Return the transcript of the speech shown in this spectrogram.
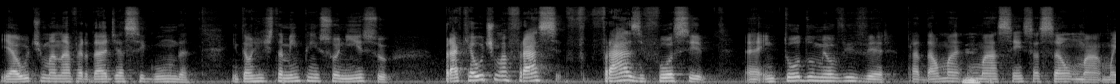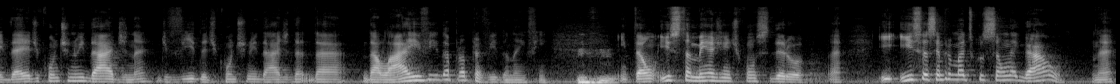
e a última, na verdade, é a segunda. Então a gente também pensou nisso para que a última frase, frase fosse é, em todo o meu viver, para dar uma, uhum. uma sensação, uma, uma ideia de continuidade, né? De vida, de continuidade da, da, da live e da própria vida, né? Enfim. Uhum. Então, isso também a gente considerou, né? E isso é sempre uma discussão legal, né?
